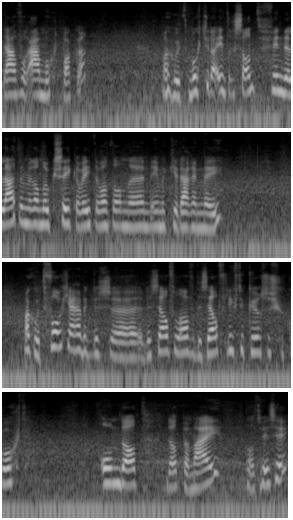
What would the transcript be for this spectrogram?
daarvoor aan mocht pakken. Maar goed, mocht je dat interessant vinden, laat het me dan ook zeker weten, want dan uh, neem ik je daarin mee. Maar goed, vorig jaar heb ik dus uh, de self-love, de zelfliefde cursus gekocht. Omdat dat bij mij, dat wist ik,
